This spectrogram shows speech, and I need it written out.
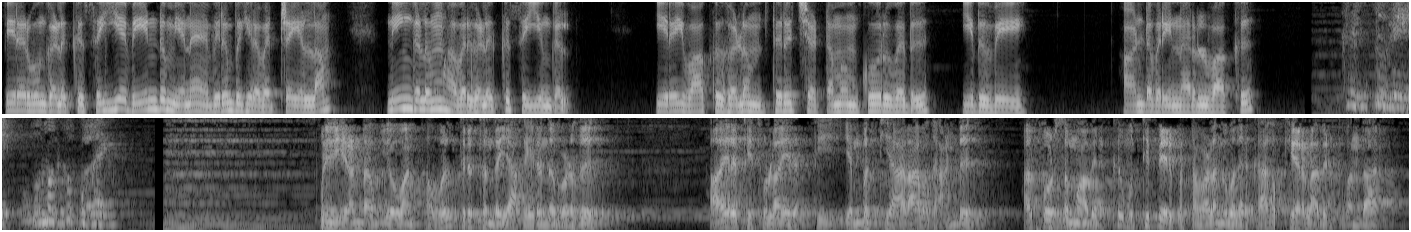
பிறர் உங்களுக்கு செய்ய வேண்டும் என விரும்புகிறவற்றையெல்லாம் நீங்களும் அவர்களுக்கு செய்யுங்கள். இறை வாக்குகளும் திருச்சட்டமும் கூறுவது இதுவே. ஆண்டவரின் அருள்வாக்கு. கிறிஸ்துவே உமக்கு புகழ். புனித இரண்டாம் யோவான் பவுல் திருத்தந்தையாக இருந்தபொழுது ஆயிரத்தி தொள்ளாயிரத்தி எண்பத்தி ஆறாவது ஆண்டு அல்போர்ஸ் அம்மாவிற்கு முத்திப்பேர் பட்டம் வழங்குவதற்காக கேரளாவிற்கு வந்தார்.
